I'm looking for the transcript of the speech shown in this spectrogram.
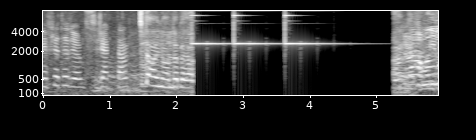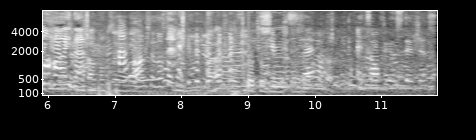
Nefret ediyorum sıcaktan. Kanalıma haydi. Şimdi size etrafı göstereceğiz.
